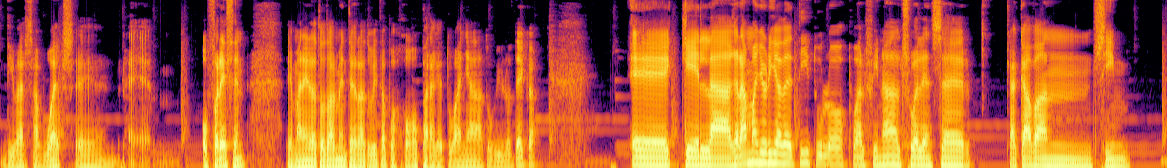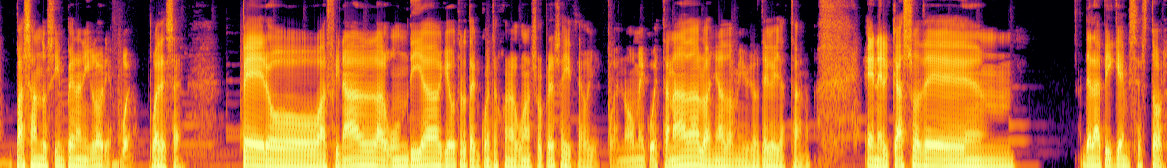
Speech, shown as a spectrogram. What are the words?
diversas webs eh, eh, ofrecen de manera totalmente gratuita pues, juegos para que tú añadas a tu biblioteca. que la gran mayoría de títulos, pues al final suelen ser que acaban pasando sin pena ni gloria. Bueno, puede ser. Pero al final, algún día que otro te encuentras con alguna sorpresa y dices, oye, pues no me cuesta nada, lo añado a mi biblioteca y ya está. En el caso de, mm, de la Epic Games Store,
